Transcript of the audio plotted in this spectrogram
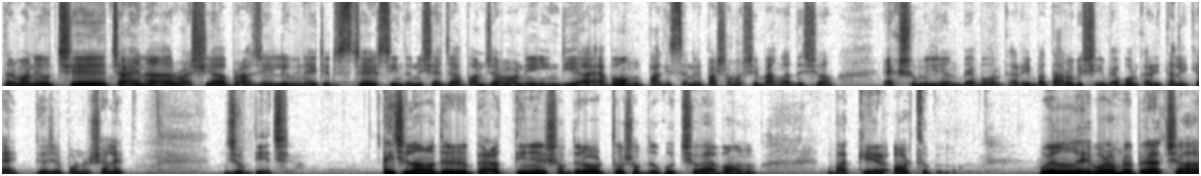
তার মানে হচ্ছে China, Russia, Brazil United States Indonesia, Japan, Germany, India এবং পাকিস্তানের পাশাপাশি বাংলাদেশও একশো মিলিয়ন ব্যবহারকারী বা তারও বেশি ব্যবহারকারী তালিকায় দুই হাজার পনেরো সালে যোগ দিয়েছে। এই ছিল আমাদের প্যারা তিনের শব্দের অর্থ, শব্দগুচ্ছ এবং বাক্যের অর্থগুলো। ওয়েল এবার আমরা প্যারা চার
